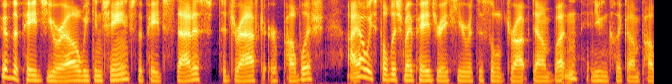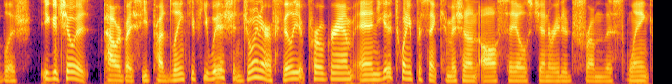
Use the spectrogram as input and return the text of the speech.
We have the page URL we can change, the page status, to draft or publish, I always publish my page right here with this little drop down button and you can click on publish. You can show it powered by SeedProd link if you wish and join our affiliate program and you get a 20% commission on all sales generated from this link.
